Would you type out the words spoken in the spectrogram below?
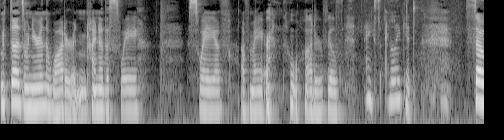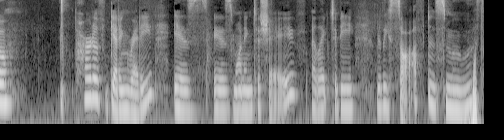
it does when you're in the water and kind of the sway sway of of my hair in the water feels nice. I like it. So part of getting ready is is wanting to shave. I like to be really soft and smooth,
